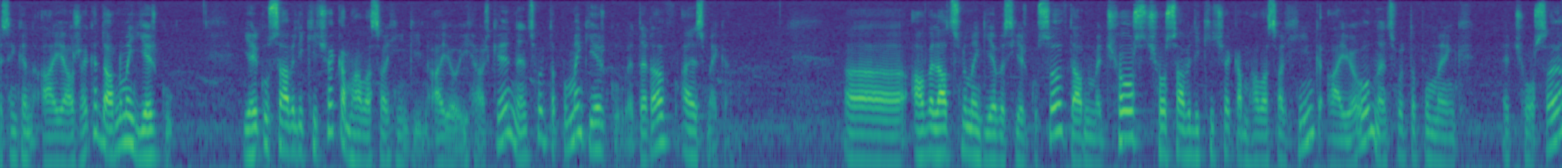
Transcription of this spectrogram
այսինքն i արժեքը դառնում է 2։ 2-ը ավելի քիչ է կամ հավասար 5-ին, այո, իհարկե, նենց որ տպում ենք 2, այդտեղով այս մեկը։ Ավելացնում ենք եւս 2-ով, դառնում է 4, 4 ավելի քիչ է կամ հավասար 5, այո, նենց որ տպում ենք այդ 4-ը։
